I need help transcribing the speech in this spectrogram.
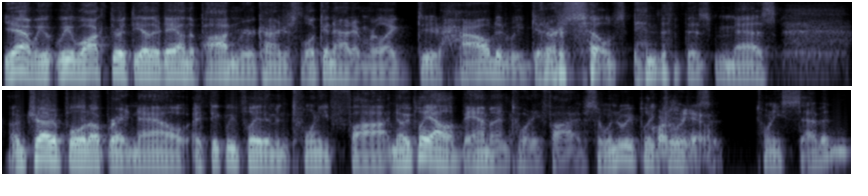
Yeah, we, we walked through it the other day on the pod and we were kind of just looking at it and we're like, dude, how did we get ourselves into this mess? I'm trying to pull it up right now. I think we play them in 25. No, we play Alabama in 25. So when do we play Georgia? 27?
